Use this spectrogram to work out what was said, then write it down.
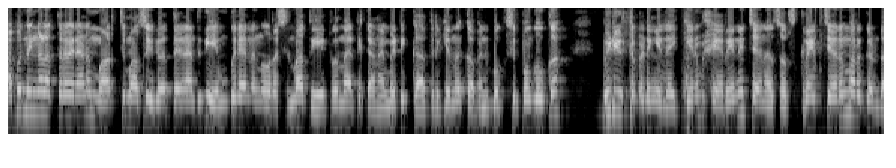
അപ്പൊ നിങ്ങൾ എത്ര പേരാണ്? മാർച്ച് മാസം ഇരുപത്തി ഏഴാം തീയതി എമ്പുരാൻ എന്ന് പറഞ്ഞ സിനിമ തിയേറ്ററിനായിട്ട് കാണാൻ വേണ്ടി കാത്തിരിക്കുന്ന കമന്റ് ബോക്സിൽ പോകുക വീഡിയോ ഇഷ്ടപ്പെട്ടെങ്കിൽ ലൈക്ക് ചെയ്യാനും ഷെയർ ചെയ്യാനും ചാനൽ സബ്സ്ക്രൈബ് ചെയ്യാനും മറക്കണ്ട.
